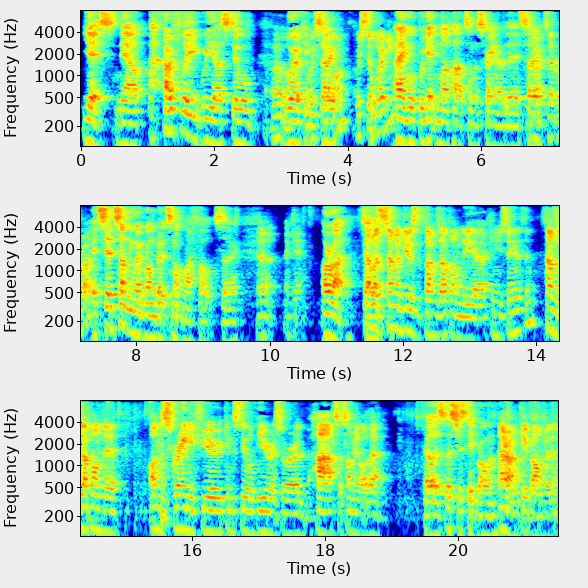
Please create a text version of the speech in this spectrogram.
yes. Now, hopefully, we are still. Oh, Working, We're so- still on? We're still working. Hey, look, we're getting love hearts on the screen over there. Oh, So is that right? it said something went wrong, but it's not my fault. So Yeah. Okay. all right, Someone, someone give us a thumbs up on the. Uh, can you see anything? Thumbs up on the on the screen if you can still hear us, or hearts or something like that. Fellas, let's just keep rolling. All right, we'll keep rolling with it.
